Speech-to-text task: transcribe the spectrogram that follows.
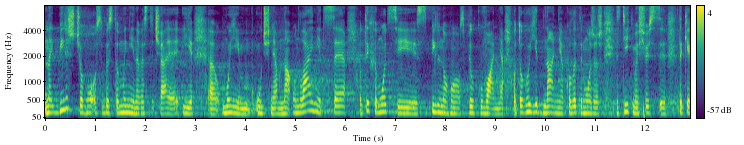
найбільш чого особисто мені не вистачає і е, моїм учням на онлайні. Це отих емоцій спільного спілкування, отого єднання, коли ти можеш з дітьми щось е, таке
